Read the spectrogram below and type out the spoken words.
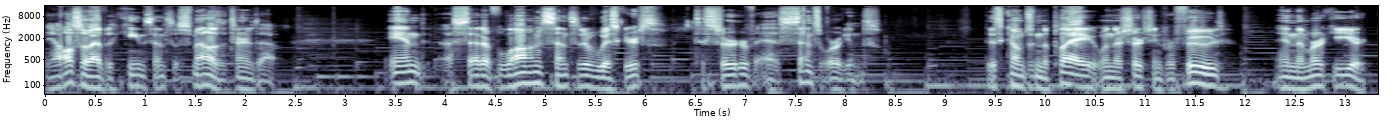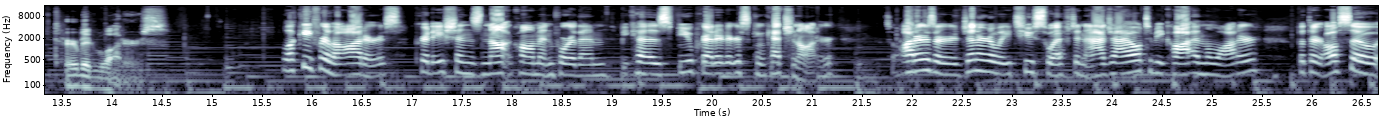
They also have a keen sense of smell, as it turns out, and a set of long, sensitive whiskers to serve as sense organs. This comes into play when they're searching for food in the murky or turbid waters. Lucky for the otters, predation's not common for them because few predators can catch an otter. So, otters are generally too swift and agile to be caught in the water, but they're also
